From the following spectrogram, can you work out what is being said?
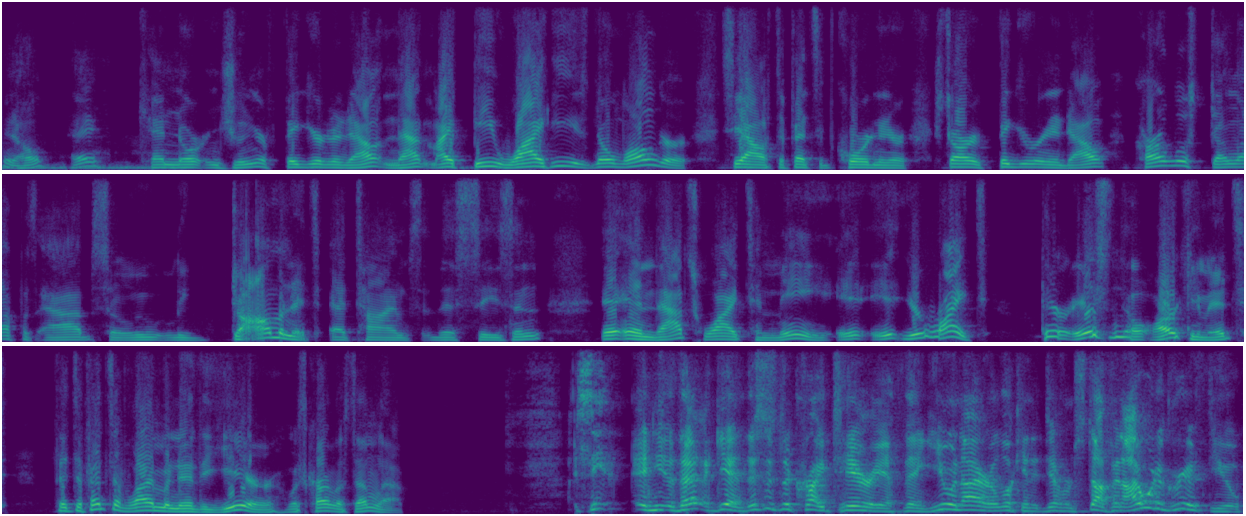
you know, hey, Ken Norton Jr. figured it out, and that might be why he is no longer Seattle's defensive coordinator. Started figuring it out. Carlos Dunlap was absolutely dominant at times this season, and, that's why, to me, it, it, you're right. there is no argument. The defensive lineman of the year was Carlos Dunlap. See, and that again, this is the criteria thing. You and I are looking at different stuff, and I would agree with you.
